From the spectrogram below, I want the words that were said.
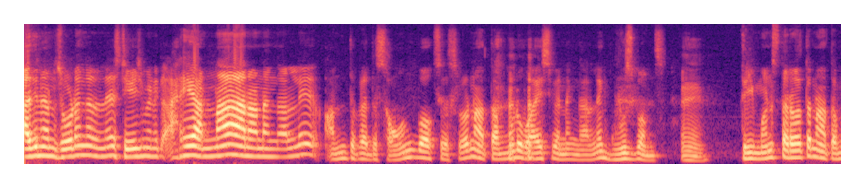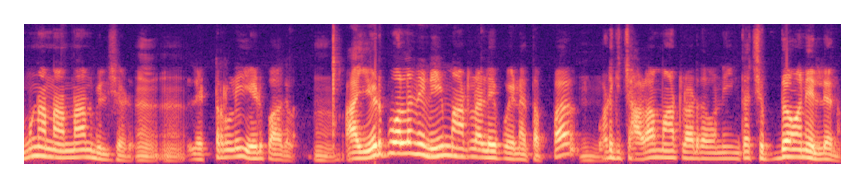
అది నన్ను చూడంగానే స్టేజ్ మీదకి అరే అన్నా అని అనగానే అంత పెద్ద సౌండ్ బాక్సెస్లో నా తమ్ముడు వాయిస్ వినగానే గూస్ బంప్స్ త్రీ మంత్స్ తర్వాత నా తమ్ముడు నన్ను అన్న అని పిలిచాడు. లిటరల్లీ ఏడుపు ఆగల. ఆ ఏడుపు వల్ల నేను ఏం మాట్లాడలేకపోయినా తప్ప Mm. వాడికి చాలా మాట్లాడదామని ఇంకా చెప్దామని వెళ్ళాను.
